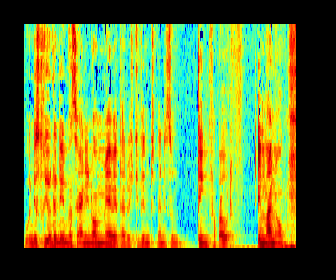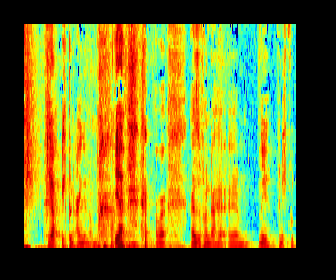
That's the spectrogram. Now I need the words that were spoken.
Industrieunternehmen, was ja einen enormen Mehrwert dadurch gewinnt, wenn es so ein Ding verbaut. In meinen Augen. ja. Ich bin eingenommen. ja. Aber also von daher, ähm, nee, finde ich gut.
